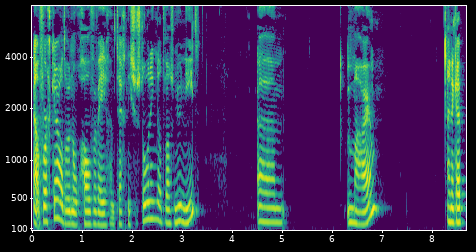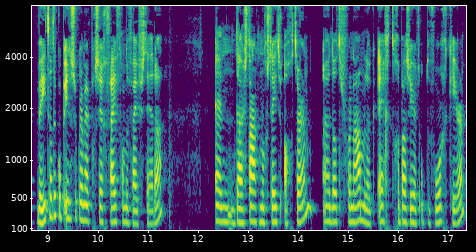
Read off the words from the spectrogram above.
Nou, vorige keer hadden we nog halverwege een technische storing. Dat was nu niet. Maar. En ik heb, weet dat ik op Instagram heb gezegd 5 van de 5 sterren. En daar sta ik nog steeds achter. Uh, dat is voornamelijk echt gebaseerd op de vorige keer.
